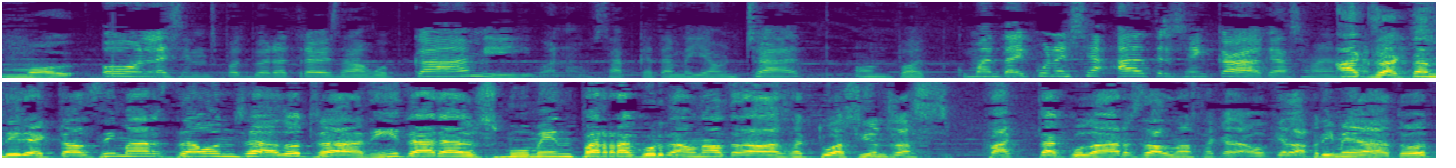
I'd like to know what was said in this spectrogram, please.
Molt. on la gent ens pot veure a través de la webcam i bueno, sap que també hi ha un chat on pot comentar i conèixer altra gent que cada setmana ens Exacte, en segueix. directe els dimarts de 11 a 12 de la nit. Ara és moment per recordar una altra de les actuacions espectaculars del nostre karaoke. La primera de tot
